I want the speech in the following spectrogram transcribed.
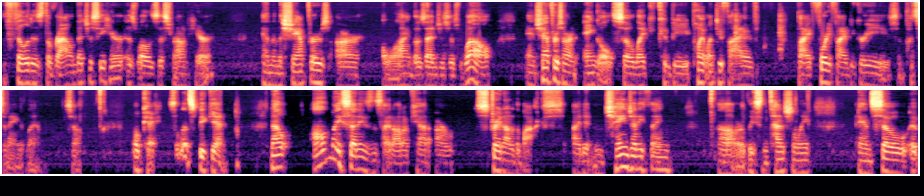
The fillet is the round that you see here as well as this round here. And then the chamfers are align those edges as well. And chamfers are an angle, so like could be 0.125 by 45 degrees and puts an angle in. So, okay, so let's begin. Now, all my settings inside AutoCAD are straight out of the box. I didn't change anything, uh, or at least intentionally. And so if,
